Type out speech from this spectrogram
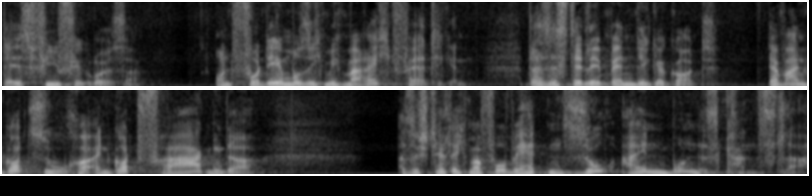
der ist viel, viel größer. Und vor dem muss ich mich mal rechtfertigen. Das ist der lebendige Gott. Er war ein Gottsucher, ein Gottfragender. Also stellt euch mal vor, wir hätten so einen Bundeskanzler.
